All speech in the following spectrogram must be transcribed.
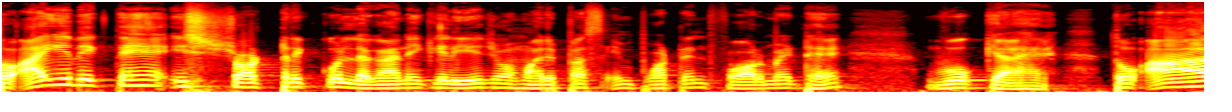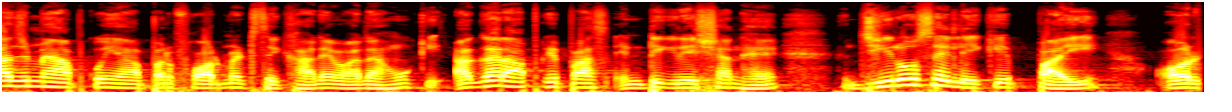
तो आइए देखते हैं इस शॉर्ट ट्रिक को लगाने के लिए जो हमारे पास इंपॉर्टेंट फॉर्मेट है, वो क्या है. तो आज मैं आपको यहाँ पर फॉर्मेट सिखाने वाला हूँ कि अगर आपके पास इंटीग्रेशन है ज़ीरो से लेके पाई और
